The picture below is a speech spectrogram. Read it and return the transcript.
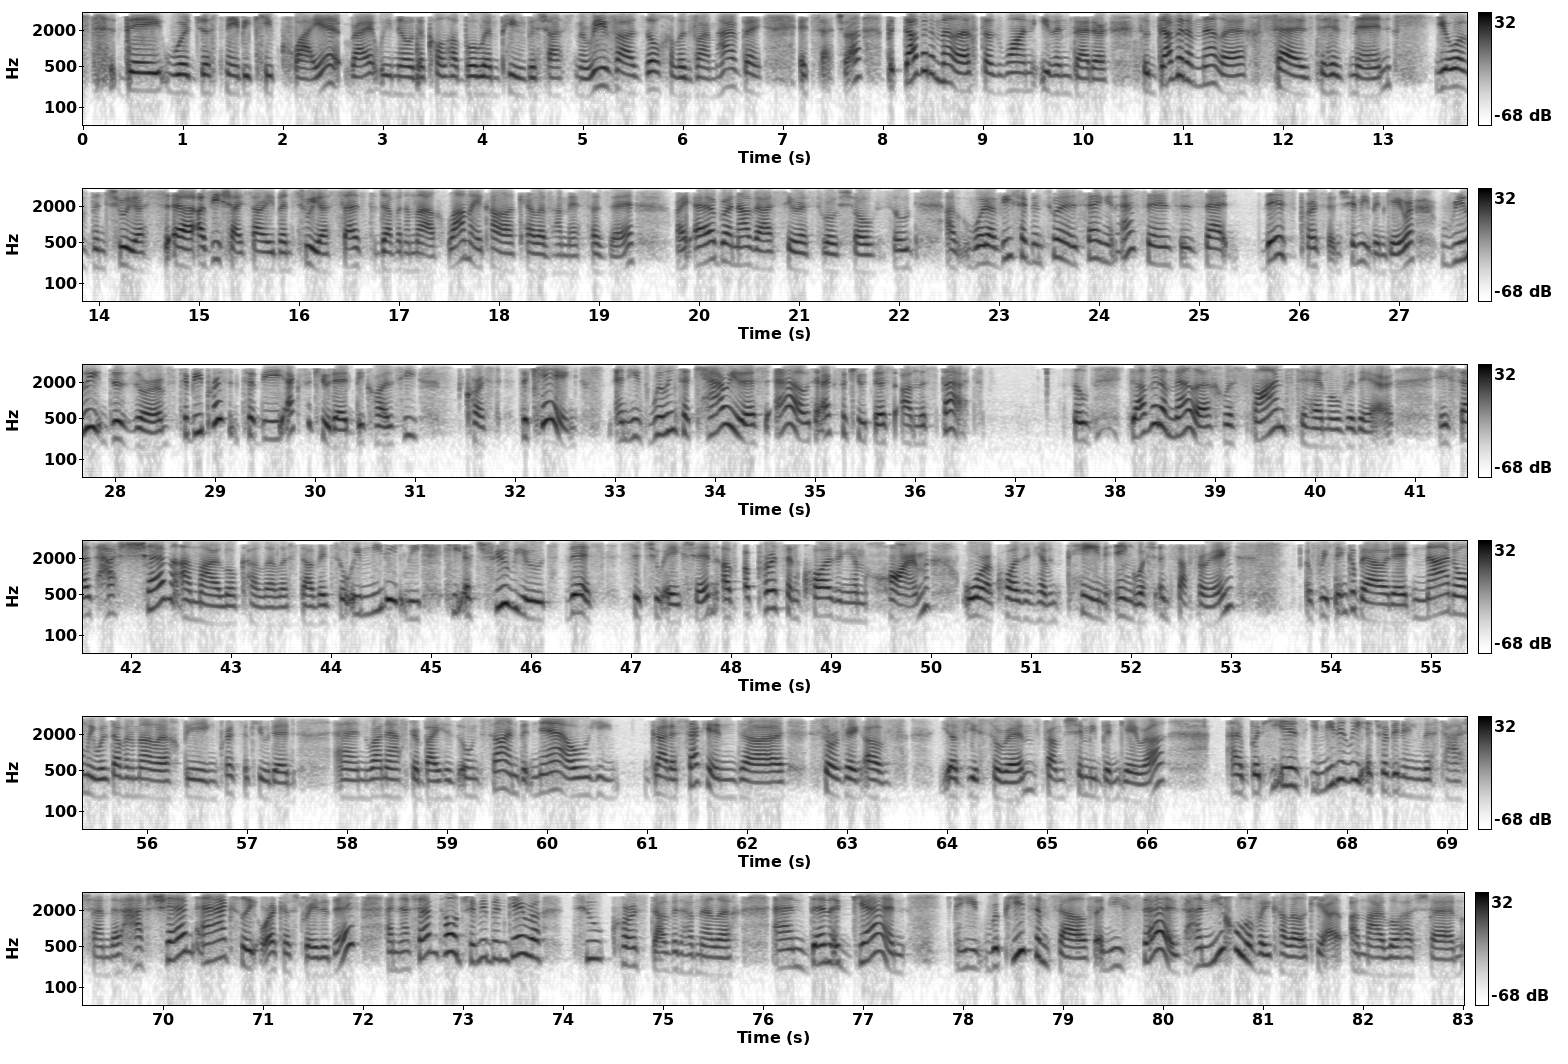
they would just maybe keep quiet, right? We know the kol habulim piv b'shas meriva, zochel advarm harbe, etc. But David HaMelech does one even better. So David HaMelech says to his men, Yoav ben Tzruya, uh, Avishai, sorry, ben Tzruya says to David HaMelech, Lama yikara kelev hames right? Ebra nava asiris rosho. So uh, what Avishai ben Tzruya is saying in essence is that this person, Shimi ben Gera, really deserves to be pers- to be executed because he cursed the king, and he's willing to carry this out to execute this on the spot. So David HaMelech responds to him over there. He says, Hashem amar lo kaleles David. So immediately he attributes this situation of a person causing him harm or causing him pain, anguish, and suffering if we think about it, not only was David Melech being persecuted and run after by his own son, but now he got a second uh, serving of of Yisurim from Shimi ben Gera. Uh, but he is immediately attributing this to Hashem, that Hashem actually orchestrated this, and Hashem told Shimi ben Gera to curse David HaMelech. And then again, he repeats himself, and he says, Hanichu ki amar lo Hashem,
